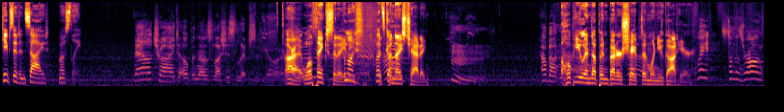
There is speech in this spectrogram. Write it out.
Keeps it inside, mostly. Now try to open those luscious lips of yours. Alright, well, thanks, ladies. Come on, let's It's been go. nice chatting. Hmm. How about I hope you end up in better shape than when you got here. Wait, something's wrong.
